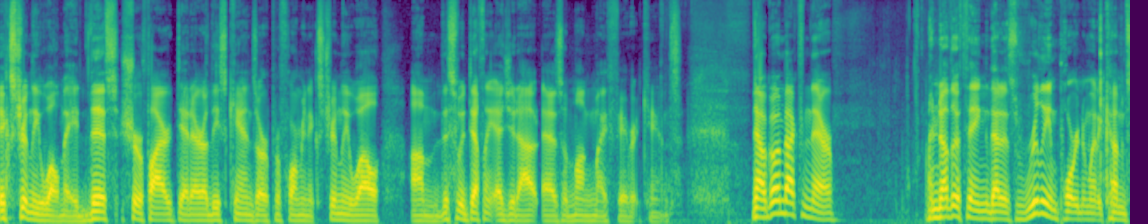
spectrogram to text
Extremely well made. This, Surefire, Dead Air, these cans are performing extremely well. Um, this would definitely edge it out as among my favorite cans. Now, going back from there, Another thing that is really important when it comes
